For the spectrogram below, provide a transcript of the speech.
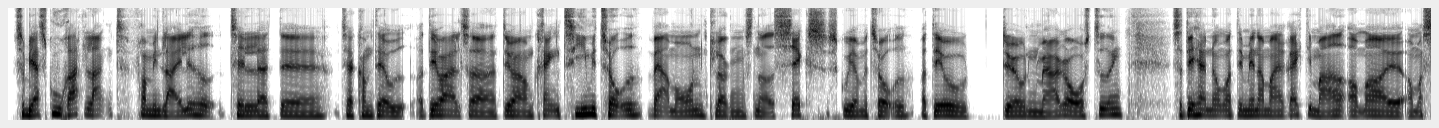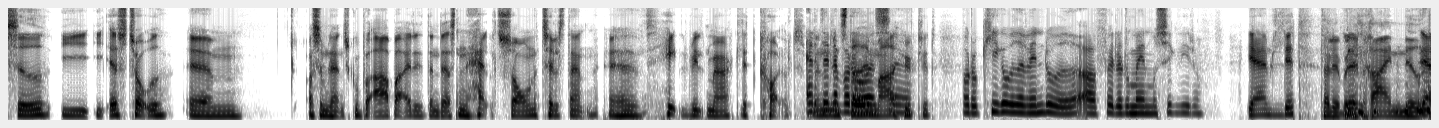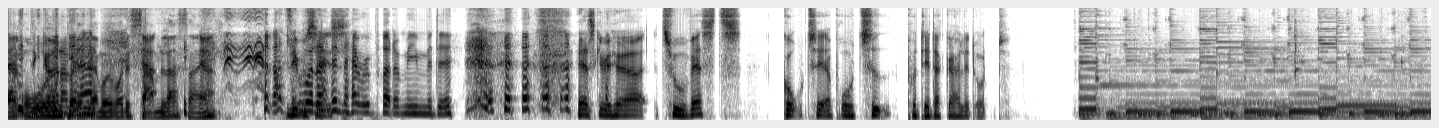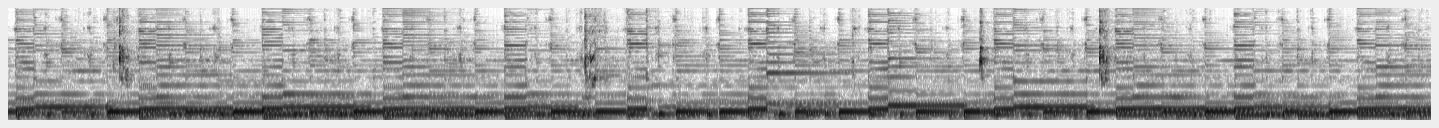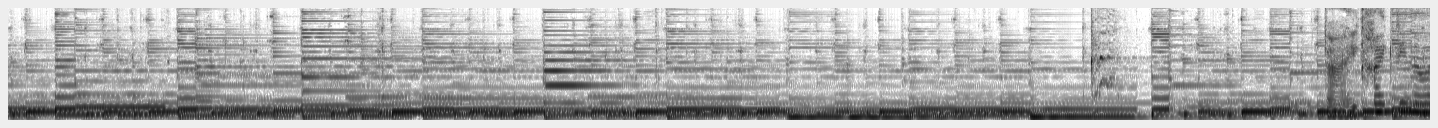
som jeg skulle ret langt fra min lejlighed til at, øh, til at komme derud. Og det var altså det var omkring en time i toget hver morgen klokken sådan noget 6 skulle jeg med toget. Og det er jo det er jo den mørke årstid, ikke? Så det her nummer, det minder mig rigtig meget om at, øh, om at sidde i, i S-toget, øhm, og simpelthen skulle på arbejde. Den der sådan halvt sovende tilstand. Øh, helt vildt mørkt, lidt koldt, er det men, den men der, stadig også, meget hyggeligt. Hvor du kigger ud af vinduet, og føler du med en musikvideo? Ja, lidt. Der løber lidt, lidt regn ned ja, af roden der, på den der måde, hvor det samler ja. sig. Ja. Ret sikker på, der er en Harry Potter-meme med det. Her skal vi høre Two Vests. God til at bruge tid på det, der gør lidt ondt. rigtig noget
